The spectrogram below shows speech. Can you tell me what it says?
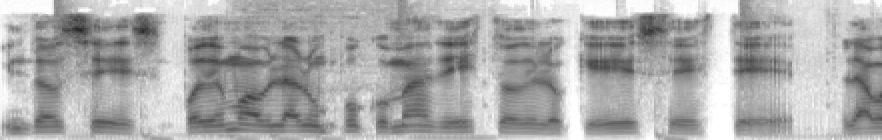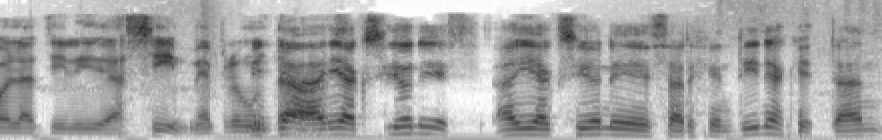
Entonces, podemos hablar un poco más de esto, de lo que es este la volatilidad. Sí, me preguntaba. hay acciones, hay acciones argentinas que están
